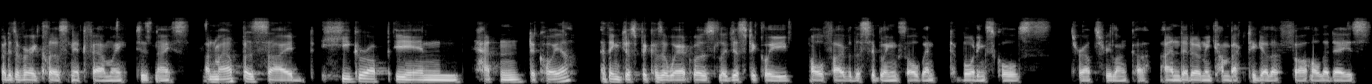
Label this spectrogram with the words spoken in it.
but it's a very close knit family, which is nice. On my Appa's side, he grew up in Hatton, Dickoya. I think just because of where it was logistically, all five of the siblings all went to boarding schools throughout Sri Lanka, and they'd only come back together for holidays.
